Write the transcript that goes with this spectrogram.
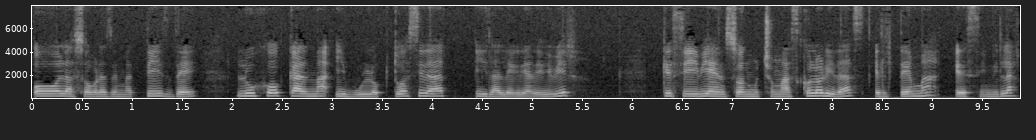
o las obras de Matisse de Lujo, calma y voluptuosidad y la alegría de vivir, que si bien son mucho más coloridas, el tema es similar.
